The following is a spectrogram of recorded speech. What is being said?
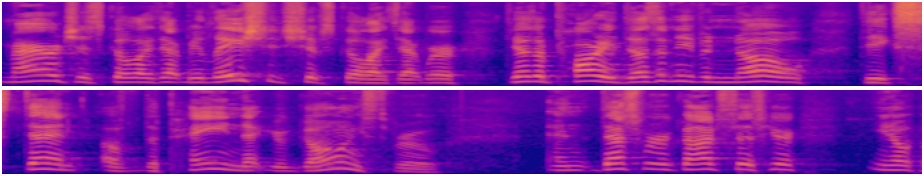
marriages go like that, relationships go like that, where the other party doesn't even know the extent of the pain that you're going through. And that's where God says here, you know,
